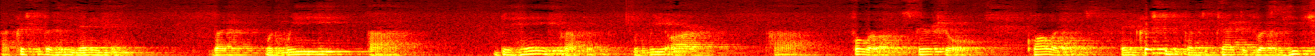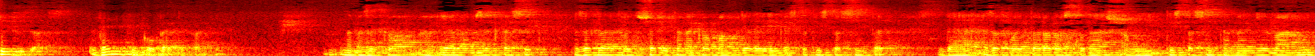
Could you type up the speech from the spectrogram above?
Uh, Krishna doesn't need anything. But when we uh, behave properly, when we are uh, full of spiritual qualities, then Krishna becomes attracted to us and he chooses us. Then you can go back to him. Nem ezek a jellemzők teszik, ezek lehet, hogy segítenek abban, hogy elérjük ezt a tiszta szintet, de ez a fajta ragaszkodás, ami tiszta szinten megnyilvánul,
